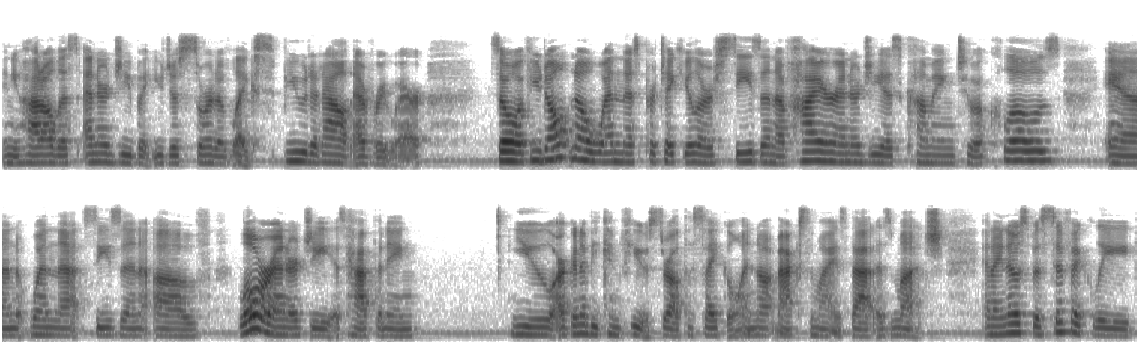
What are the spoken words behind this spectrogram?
and you had all this energy, but you just sort of like spewed it out everywhere. So, if you don't know when this particular season of higher energy is coming to a close and when that season of lower energy is happening, you are going to be confused throughout the cycle and not maximize that as much. And I know specifically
